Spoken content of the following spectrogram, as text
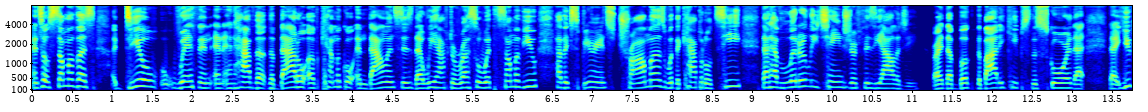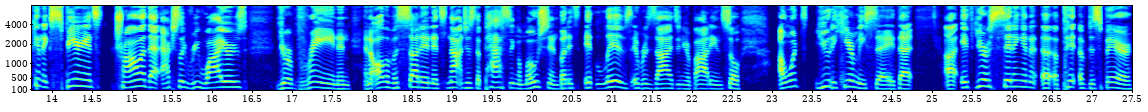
And so some of us deal with and, and, and have the, the battle of chemical imbalances that we have to wrestle with. Some of you have experienced traumas with a capital T that have literally changed your physiology, right? That book, The Body Keeps the Score, that, that you can experience trauma that actually rewires your brain and, and all of a sudden it's not just a passing emotion, but it's, it lives, it resides in your body. And so I want you to hear me say that uh, if you're sitting in a, a, pit of despair,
